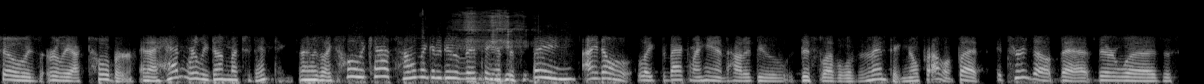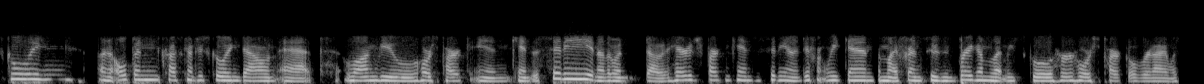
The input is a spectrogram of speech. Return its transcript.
show is early October, and I hadn't really done much eventing. And I was like, holy cats, how am I going to do eventing at this thing? I know like the back of my hand how to do this level of eventing, no problem. But it turns out that there was a schooling, an open cross country schooling down at Longview Horse Park in Kansas City, another one down at Heritage Park in Kansas City on a different weekend. And my friend Susan Brigham let me school her horse park over in Iowa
